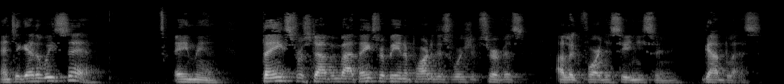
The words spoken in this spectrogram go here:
And together we said, Amen. Thanks for stopping by. Thanks for being a part of this worship service. I look forward to seeing you soon. God bless.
